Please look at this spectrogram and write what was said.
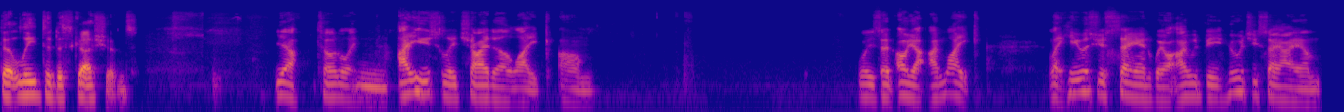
that lead to discussions. yeah, totally. Mm. I usually try to like um well he said, Oh yeah, I'm like like he was just saying, Well, I would be who would you say I am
